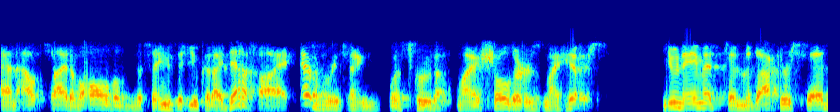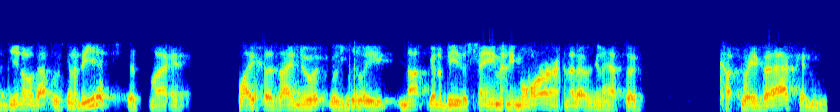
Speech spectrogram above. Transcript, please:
and outside of all of the things that you could identify, everything was screwed up. My shoulders, my hips, you name it. And the doctors said, you know, that was going to be it. That my life as I knew it was really not going to be the same anymore, and that I was going to have to cut way back and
